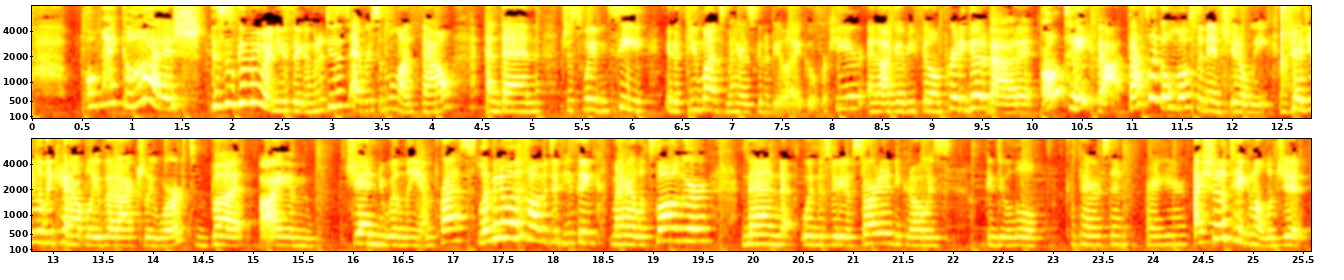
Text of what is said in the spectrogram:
Oh my gosh! This is gonna be my new thing. I'm gonna do this every single month now and then just wait and see in a few months my hair is gonna be like over here and I'm gonna be feeling pretty good about it. I'll take that. That's like almost an inch in a week. Genuinely cannot believe that actually worked, but I am genuinely impressed. Let me know in the comments if you think my hair looks longer than when this video started. You can always, we can do a little comparison right here. I should have taken a legit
